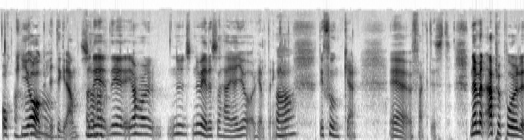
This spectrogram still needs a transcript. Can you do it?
Och Aha. jag lite grann. Så Aha. det, det, jag har, nu, nu är det så här jag gör helt enkelt. Ja. Det funkar eh, faktiskt. Nej men apropå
